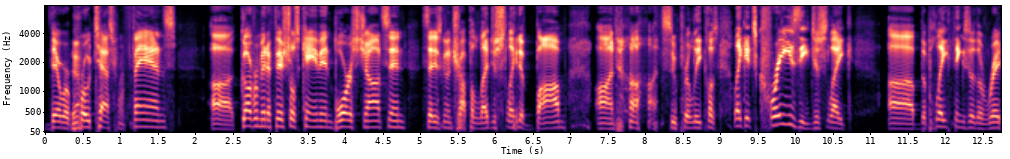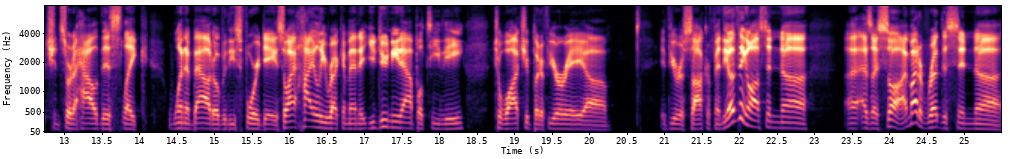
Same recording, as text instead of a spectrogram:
there were yeah. protests from fans. Uh, government officials came in. Boris Johnson said he's going to drop a legislative bomb on uh, on Super League clubs. Like it's crazy, just like uh, the playthings of the rich and sort of how this like went about over these four days. So I highly recommend it. You do need Apple TV to watch it, but if you're a uh, if you're a soccer fan, the other thing, Austin, uh, as I saw, I might have read this in uh,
